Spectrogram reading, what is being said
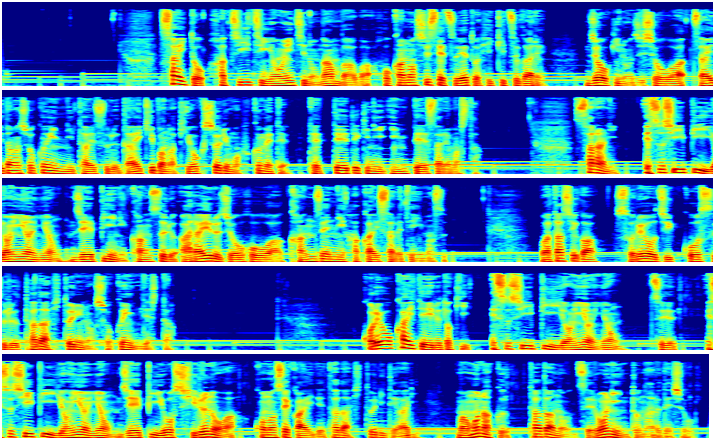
サイト8141のナンバーは他の施設へと引き継がれ、上記の事象は財団職員に対する大規模な記憶処理も含めて徹底的に隠蔽されました。さらに SCP-444JP に関するあらゆる情報は完全に破壊されています。私がそれを実行するただ一人の職員でした。これを書いている時 SCP-444 SCP-444JP を知るのはこの世界でただ一人であり間もなくただの0人となるでしょう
